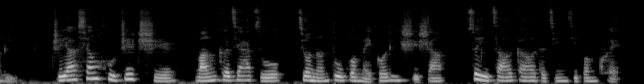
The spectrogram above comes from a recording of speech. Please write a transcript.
理：只要相互支持，芒格家族就能度过美国历史上最糟糕的经济崩溃。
